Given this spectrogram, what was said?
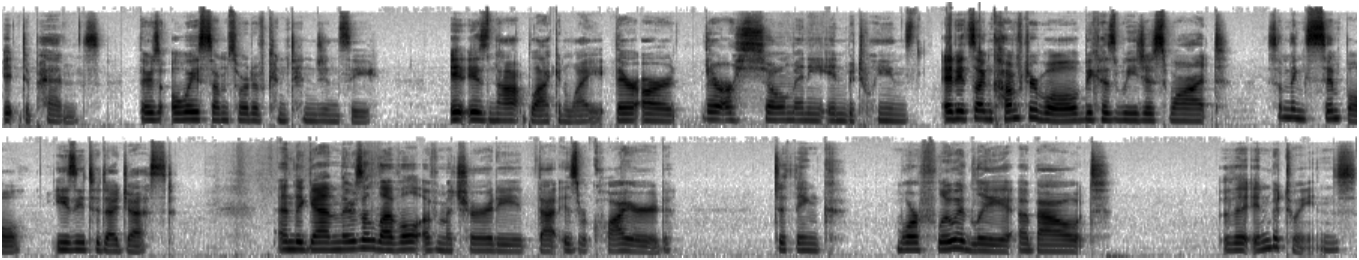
it depends. There's always some sort of contingency. It is not black and white. There are there are so many in betweens. And it's uncomfortable because we just want something simple, easy to digest. And again, there's a level of maturity that is required to think more fluidly about the in betweens.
